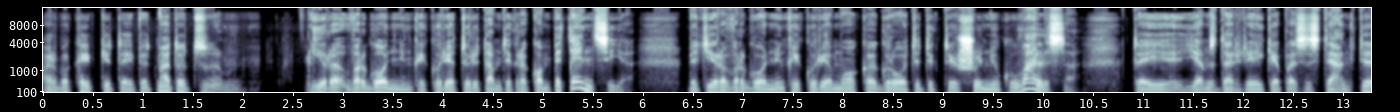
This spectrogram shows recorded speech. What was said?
Arba kaip kitaip. Bet matot, yra vargonininkai, kurie turi tam tikrą kompetenciją, bet yra vargonininkai, kurie moka groti tik tai šuniukų valsą tai jiems dar reikia pasistengti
